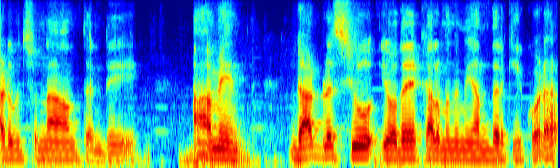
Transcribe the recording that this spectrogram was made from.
అడుగుచున్నాం తండ్రి. ఆమెన్. God bless you. ఈ ఉదయకాలం ముందు మీ అందరికీ కూడా.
